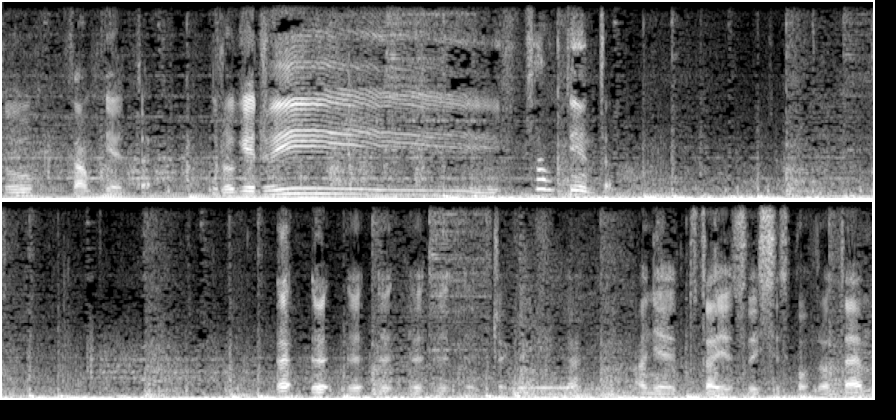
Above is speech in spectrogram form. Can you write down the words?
Tu zamknięte. Drugie drzwi zamknięte. E, e, e, e, e, e, czekaj chwilę. A nie, tutaj jest wyjście z powrotem.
